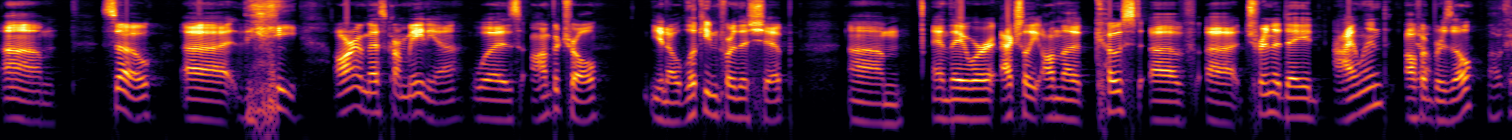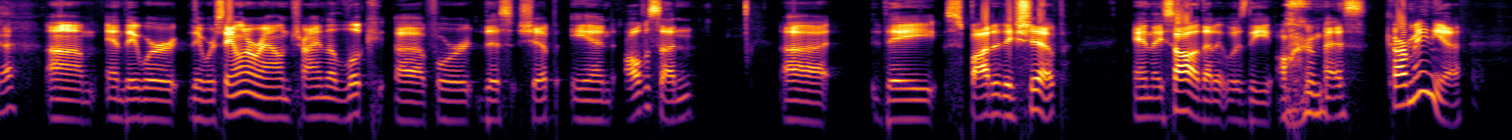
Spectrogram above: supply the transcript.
Um, so uh, the RMS Carmania was on patrol, you know, looking for this ship, um, and they were actually on the coast of uh, Trinidad Island off Yeah. of Brazil Okay. um, and they were they were sailing around trying to look uh, for this ship, and all of a sudden, uh, they spotted a ship, and they saw that it was the RMS Carmania,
